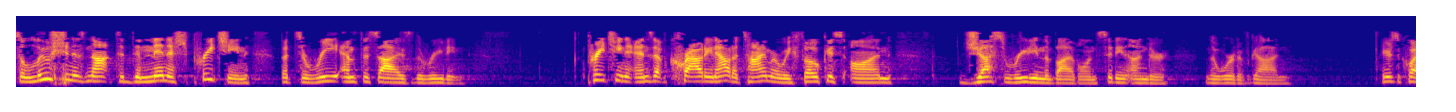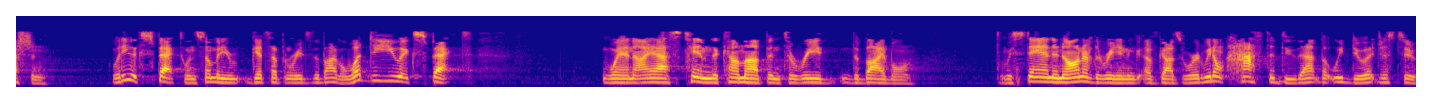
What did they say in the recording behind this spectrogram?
solution is not to diminish preaching, but to re emphasize the reading. Preaching ends up crowding out a time where we focus on just reading the Bible and sitting under the Word of God. Here's a question What do you expect when somebody gets up and reads the Bible? What do you expect when I ask Tim to come up and to read the Bible? We stand in honor of the reading of God's Word. We don't have to do that, but we do it just to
